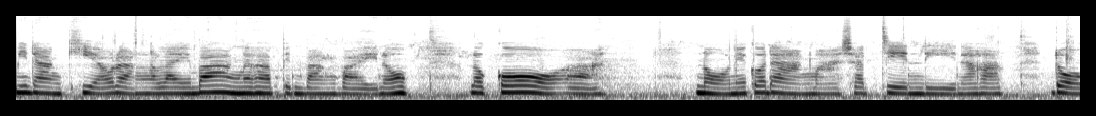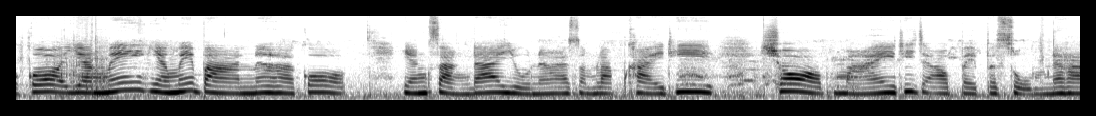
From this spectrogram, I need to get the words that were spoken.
มีด่างเขียวด่างอะไรบ้างนะคะ เป็นบางใบเนาะแล้วก็อ่าหน่อเนี่ยก็ด่างมาชัดเจนดีนะคะ ดอกก็ยังไม่ยังไม่บานนะคะ ก็ยังสั่งได้อยู่นะคะสำหรับใครที่ชอบไม้ที่จะเอาไปผสมนะคะ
